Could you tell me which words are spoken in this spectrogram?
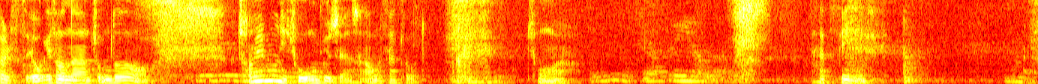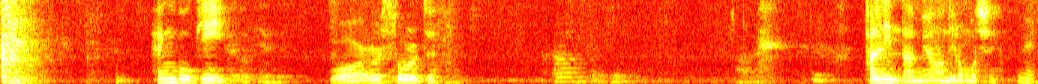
헷갈렸어. 여기서는 좀 더 천일문이 좋은 교재야. 아무리 생각해봐도 정말 happiness 행복이 were sold 팔린다면 이런 거지. 네.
